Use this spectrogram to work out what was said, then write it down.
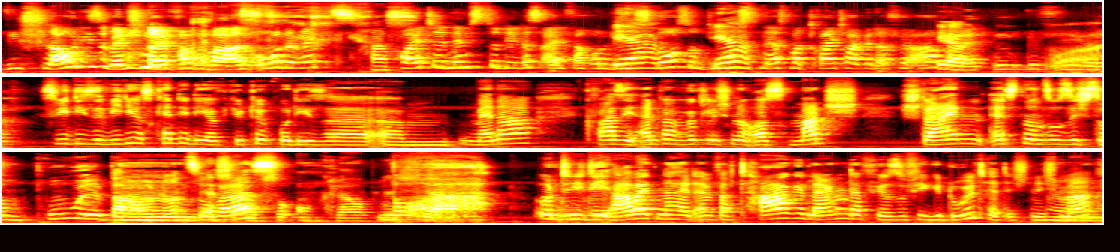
Wie schlau diese Menschen einfach waren, ohne Witz. Krass. Heute nimmst du dir das einfach und legst Ja, los und die ja. mussten erstmal drei Tage dafür arbeiten, Boah. gefühlt. ist wie diese Videos, kennt ihr die auf YouTube, wo diese ähm, Männer quasi einfach wirklich nur aus Matsch, Steinen, Essen und so sich so ein Pool bauen Mhm, und Das ist sowas? so unglaublich. Boah. Ja. Und die, die arbeiten halt einfach tagelang dafür. So viel Geduld hätte ich nicht mal. Mhm.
